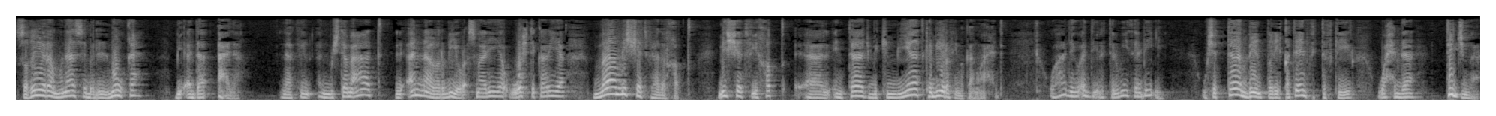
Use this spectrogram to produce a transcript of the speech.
صغيرة مناسبة للموقع بأداء أعلى. لكن المجتمعات لأنها غربية ورأسمالية واحتكارية ما مشت في هذا الخط. مشت في خط الإنتاج بكميات كبيرة في مكان واحد. وهذا يؤدي إلى التلويث البيئي وشتان بين طريقتين في التفكير. واحدة تجمع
